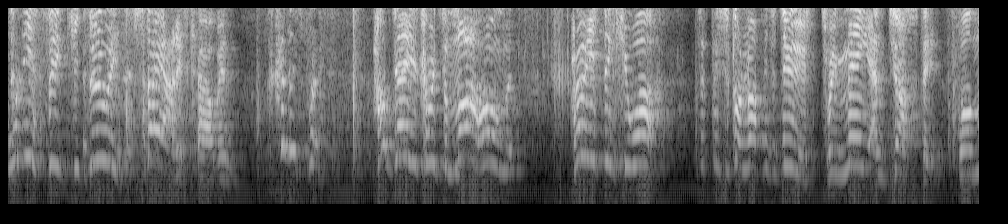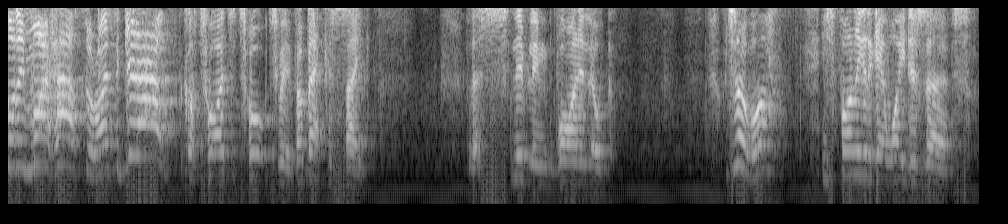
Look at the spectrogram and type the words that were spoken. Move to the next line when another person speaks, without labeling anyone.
What do you think you're doing?
Stay out of this, Calvin.
Look at this. How dare you come into my home? Who do you think you are?
This has got nothing to do with this between me and Justin.
Well, not in my house, all right? So get out!
Look, I tried to talk to him for Becca's sake. But that snivelling, whining little. But you know what? He's finally going to get what he deserves.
